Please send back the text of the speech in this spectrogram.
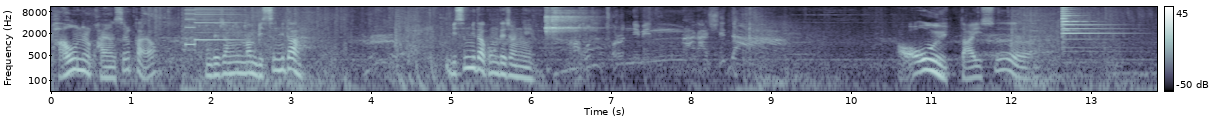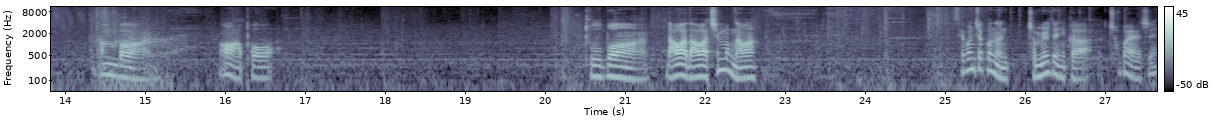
바운을 과연 쓸까요? 공대장님만 믿습니다. 믿습니다, 공대장님. 어우 나이스 한 번 어 아파 두번 나와 나와 침묵 나와 세 번째 거는 전멸되니까 쳐봐야지.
